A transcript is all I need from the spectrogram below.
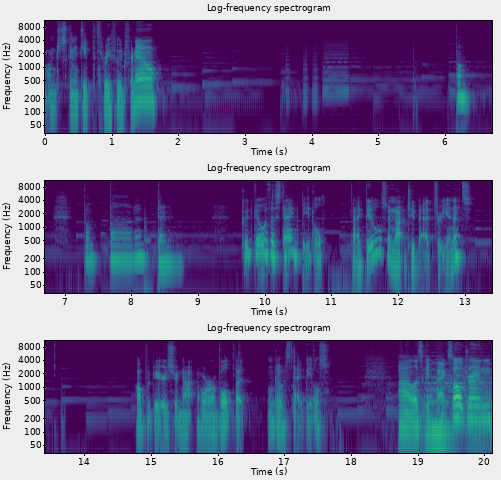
I'm just going to keep the three food for now. Bum, bum, ba, dun. Could go with a stag beetle. Stag beetles are not too bad for units. Halberdiers are not horrible, but we'll go with stag beetles. Uh, let's get back Zaldron.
